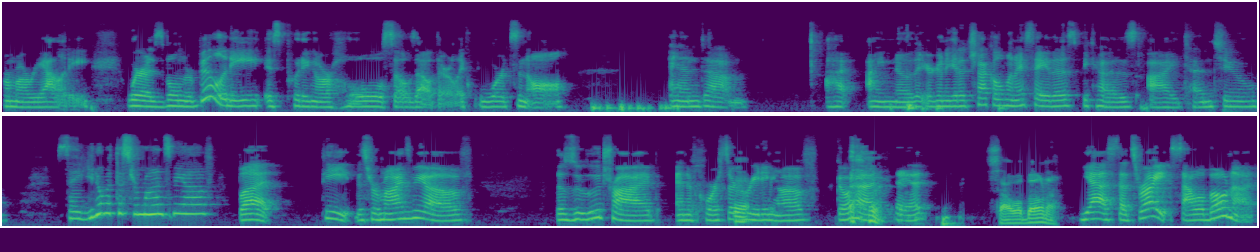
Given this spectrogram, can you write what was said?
from our reality. Whereas vulnerability is putting our whole selves out there, like warts and all. And um, I, I know that you're going to get a chuckle when I say this because I tend to say, you know what this reminds me of? But Pete, this reminds me of the Zulu tribe. And of course, they're greeting of, go ahead, say it. Sawubona. Yes, that's right. Sawubona.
